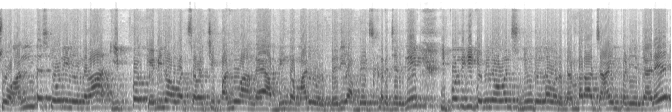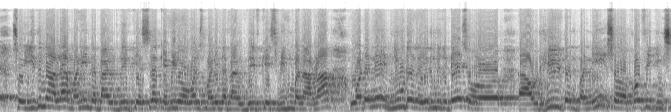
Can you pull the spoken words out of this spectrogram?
ஸோ அந்த ஸ்டோரி லைன்ல தான் இப்போ கெவின் ஓவன்ஸை வச்சு பண்ணுவாங்க அப்படின்ற மாதிரி ஒரு பெரிய அப்டேட்ஸ் கிடைச்சிருக்கு. இப்போதைக்கு கெவின் ஓவன்ஸ் நியூ டேல ஒரு மெம்பரா ஜாயின் பண்ணியிருக்காரு. ஸோ இதனால மணி இந்த பேங்க் பிரீஃப் கேஸ்ல Kevin Owens money in the bank briefcase கேஸ் வின் பண்ணார்னா உடனே நியூ டேல இருந்துகிட்டே ஸோ அவர் ஹீல் ரிட்டர்ன் பண்ணி ஸோ கோஃபி கிங்ஸ்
